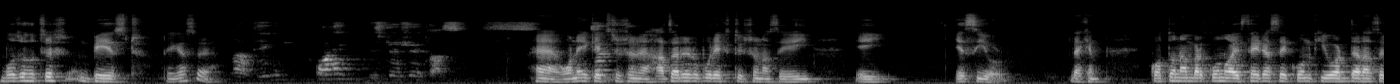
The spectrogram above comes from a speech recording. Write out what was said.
মোজো হচ্ছে বেস্ট ঠিক আছে? হ্যাঁ অনেক এক্সটেনশন হাজারের উপর এক্সটেনশন আছে এই এই এসিওর দেখেন কত নাম্বার কোন ওয়েবসাইট আছে, কোন কিওয়ার্ড দ্বারা আছে,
